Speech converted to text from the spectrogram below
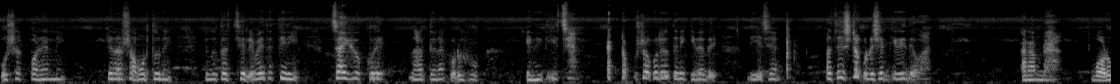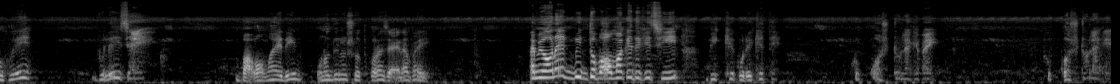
পোশাক পরেননি, কেনার সামর্থ্য নেই। কিন্তু তার ছেলে মেয়েদের তিনি যাই হোক করে ধার দেনা করে হোক, এনে দিয়েছেন। একটা পোশাক হলেও তিনি কিনে দিয়েছেন বা চেষ্টা করেছেন কিনে দেওয়ার। আর আমরা বড় হয়ে ভুলেই যাই। বাবা মায়ের ঋণ কোনোদিনও শোধ করা যায় না ভাই। আমি অনেক বৃদ্ধ বাবা মাকে দেখেছি ভিক্ষে করে খেতে। খুব কষ্ট লাগে ভাই। খুব কষ্ট লাগে।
